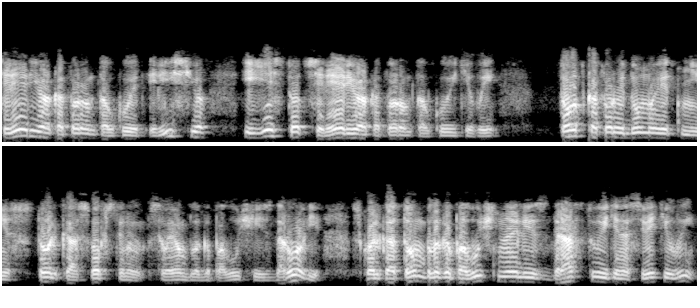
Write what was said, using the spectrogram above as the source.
«Селерию, о котором толкует Элисио, и есть тот Селерию, о котором толкуете вы. Тот, который думает не столько о собственном своем благополучии и здоровье, сколько о том, благополучно ли здравствуете на свете вы».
